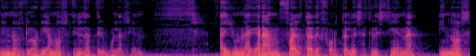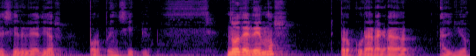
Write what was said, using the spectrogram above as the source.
ni nos gloriamos en la tribulación. Hay una gran falta de fortaleza cristiana y no se sirve a Dios por principio. No debemos procurar agradar al yo,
